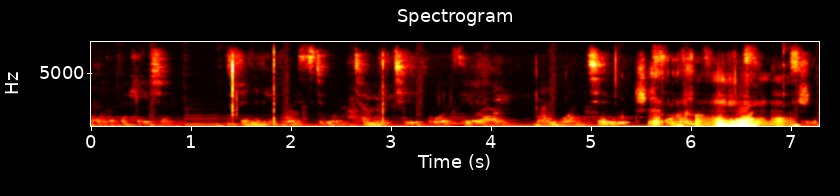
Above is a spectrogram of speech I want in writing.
Notification. Infinity Voice Steward Tony 240 912 Shit, my phone right now. Shit.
